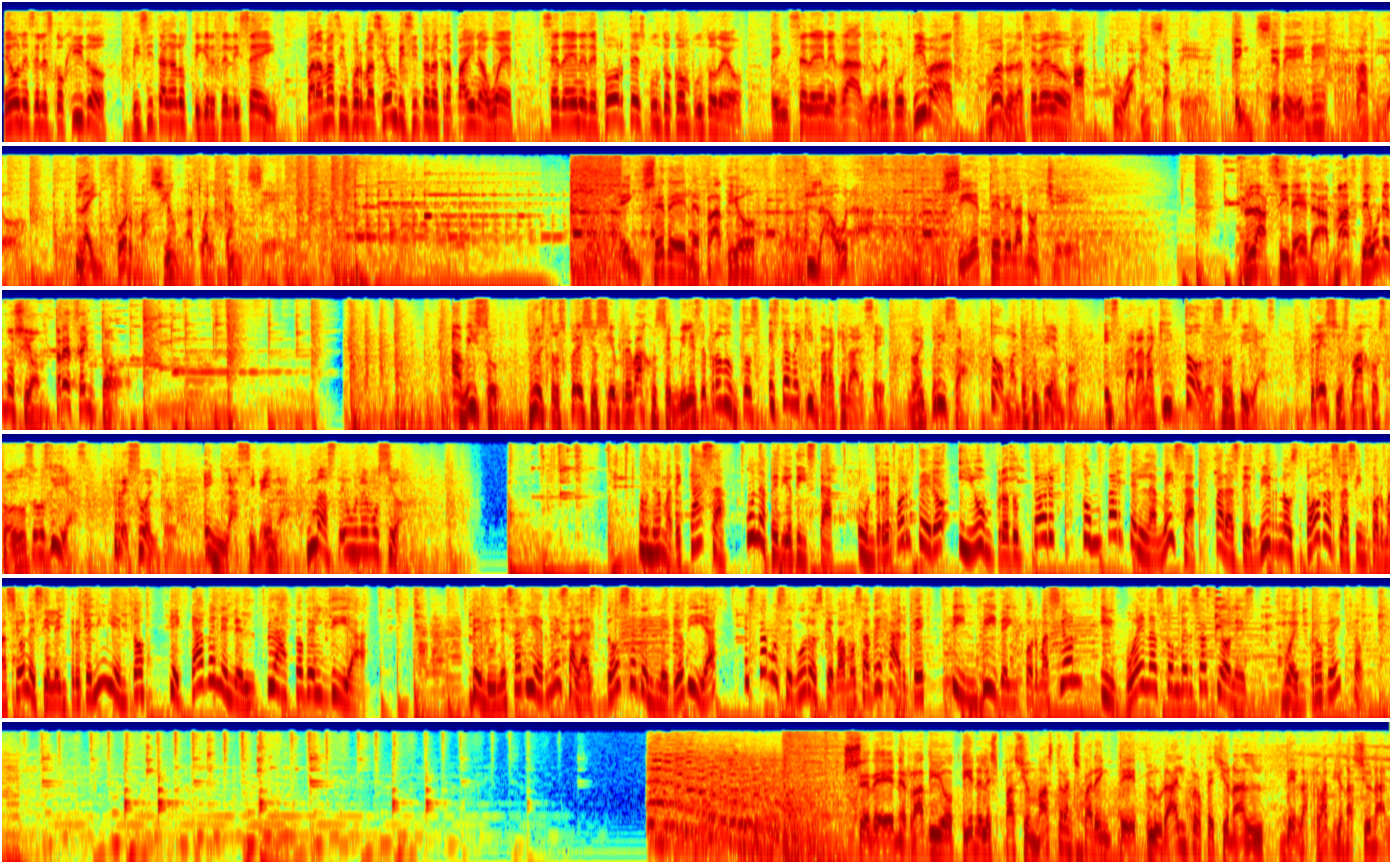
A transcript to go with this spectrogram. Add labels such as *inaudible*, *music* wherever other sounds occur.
Leones del Escogido visitan a los Tigres del Licey. Para más información visita nuestra página web cdndeportes.com.do. En CDN Radio Deportivas, Manuel Acevedo. Actualízate en CDN Radio. La información a tu alcance. En CDN Radio, la hora 7 de la noche. La sirena, más de una emoción, presentó. Aviso, nuestros precios siempre bajos en miles de productos están aquí para quedarse. No hay prisa, tómate tu tiempo. Estarán aquí todos los días. Precios bajos todos los días. Resuelto. En La Sirena, más de una emoción. Un ama de casa, una periodista, un reportero y un productor comparten la mesa para servirnos todas las informaciones y el entretenimiento que caben en el plato del día. De lunes a viernes a las 12 del mediodía, estamos seguros que vamos a dejarte sin vida, información y buenas conversaciones. Buen provecho. CDN Radio tiene el espacio más transparente, plural y profesional de la Radio Nacional.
